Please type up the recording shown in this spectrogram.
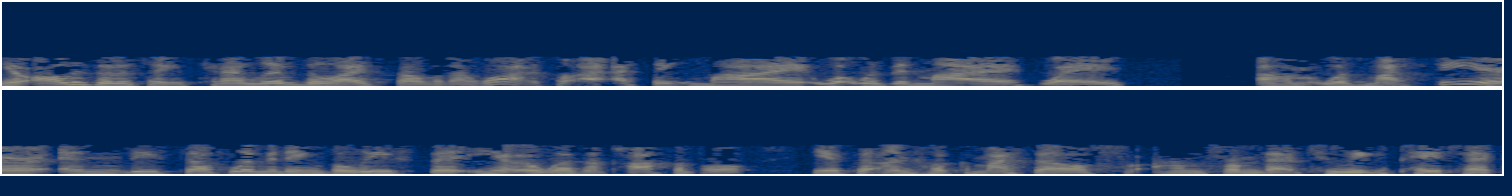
you know, all these other things. Can I live the lifestyle that I want? So I, I think my, what was in my way, um, was my fear and these self-limiting beliefs that, you know, it wasn't possible, you know, to unhook myself, um, from that two-week paycheck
